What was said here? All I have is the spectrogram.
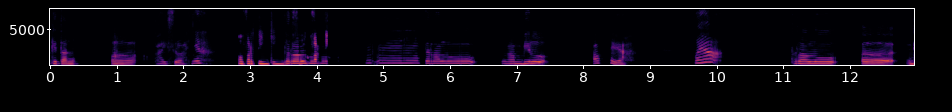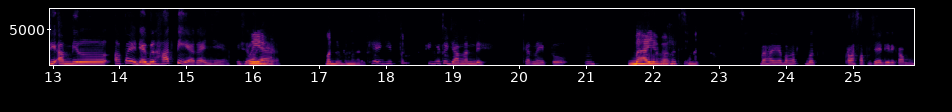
kita uh, apa istilahnya? Overthinking terlalu mm, terlalu ngambil apa ya? Kayak terlalu uh, diambil apa ya diambil hati ya kayaknya ya istilahnya oh, iya. Ya. bener-bener. Kayak gitu kayaknya tuh jangan deh karena itu mm, bahaya banget sih. Bahaya banget buat rasa percaya diri kamu.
